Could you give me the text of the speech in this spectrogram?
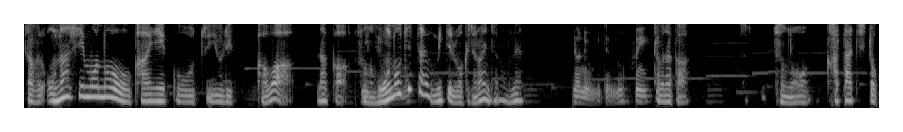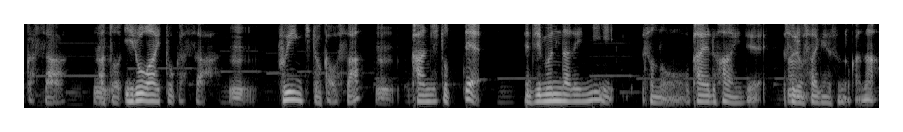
多分同じものを買いに行こうというよりかは、なんか、その見てるのもの自体を見てるわけじゃないんだろうね。何を見てんの？雰囲気？多分なんか、その、形とかさ、うんあと色合いとかさ、うん雰囲気とかをさ、うん感じ取って、で自分なりに、その、変える範囲で、それを再現するのかな。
